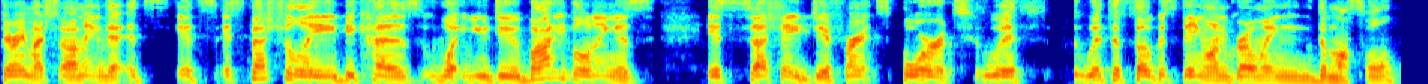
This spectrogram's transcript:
very much so. I mean, it's it's especially because what you do, bodybuilding is is such a different sport with with the focus being on growing the muscle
